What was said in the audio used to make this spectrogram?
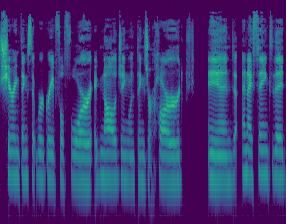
sharing things that we're grateful for, acknowledging when things are hard. And, and I think that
